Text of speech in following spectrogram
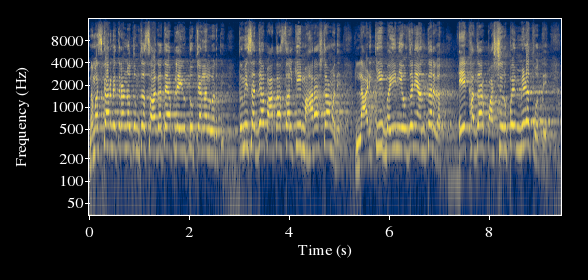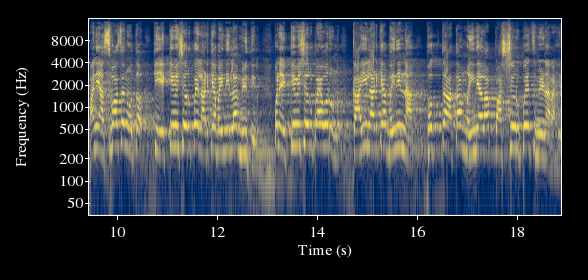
नमस्कार मित्रांनो तुमचं स्वागत आहे आपल्या युट्यूब चॅनलवरती तुम्ही सध्या पाहत असाल की महाराष्ट्रामध्ये लाडकी बहीण योजनेअंतर्गत एक हजार पाचशे रुपये मिळत होते. आणि आश्वासन होतं की एकवीसशे रुपये लाडक्या बहिणीला मिळतील. पण एकवीसशे रुपयावरून काही लाडक्या बहिणींना फक्त आता महिन्याला पाचशे रुपयेच मिळणार आहेत.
